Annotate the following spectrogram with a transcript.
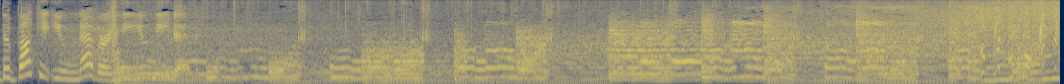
The bucket you never knew you needed.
